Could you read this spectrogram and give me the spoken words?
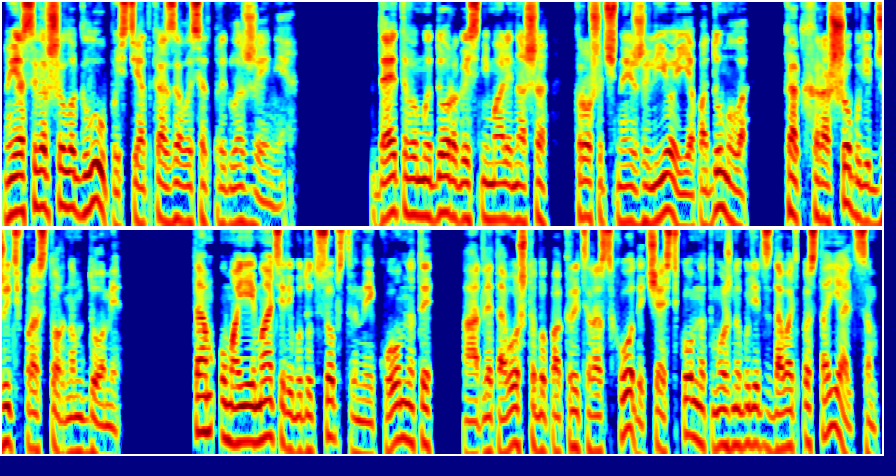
Но я совершила глупость и отказалась от предложения. До этого мы дорого снимали наше крошечное жилье, и я подумала, как хорошо будет жить в просторном доме. Там у моей матери будут собственные комнаты, а для того, чтобы покрыть расходы, часть комнат можно будет сдавать постояльцам.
